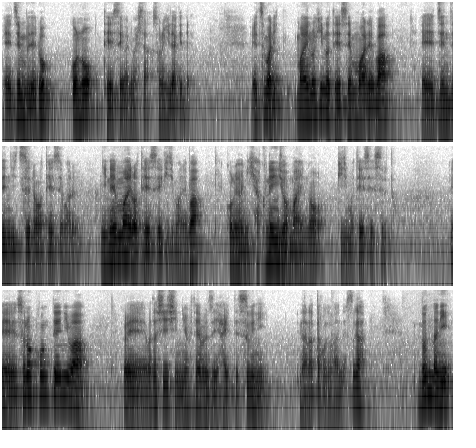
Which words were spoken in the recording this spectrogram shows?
全部で6個の訂正がありました。その日だけで。えつまり、前の日の訂正もあれば、え前々日の訂正もある。2年前の訂正記事もあれば、このように100年以上前の記事も訂正すると。えその根底には、え私自身ニューヨーク・タイムズに入ってすぐに習ったことがあるんですが、どんなに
